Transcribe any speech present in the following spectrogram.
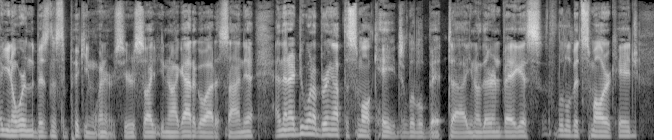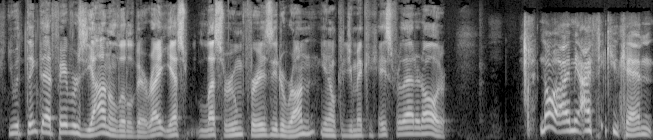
you know, we're in the business of picking winners here. So, I, you know, I got to go Adesanya. And then I do want to bring up the small cage a little bit. Uh, you know, they're in Vegas, a little bit smaller cage. You would think that favors Jan a little bit, right? Yes, less room for Izzy to run. You know, could you make a case for that at all? Or? No, I mean, I think you can.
